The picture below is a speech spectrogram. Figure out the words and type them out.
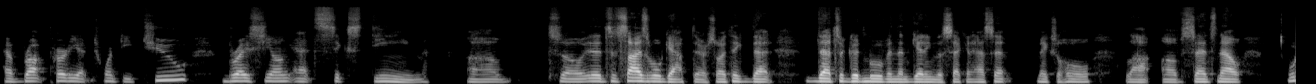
have Brock Purdy at 22, Bryce Young at 16. Um, so it's a sizable gap there. So I think that that's a good move. And then getting the second asset makes a whole lot of sense. Now, we're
